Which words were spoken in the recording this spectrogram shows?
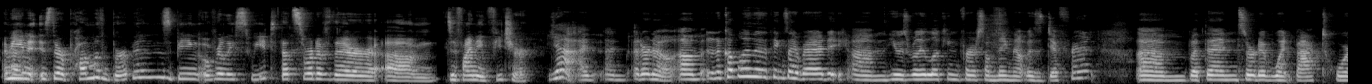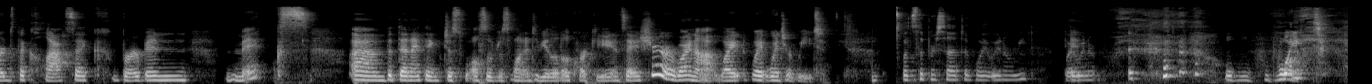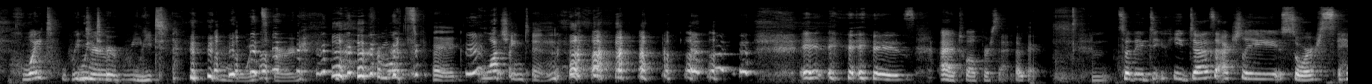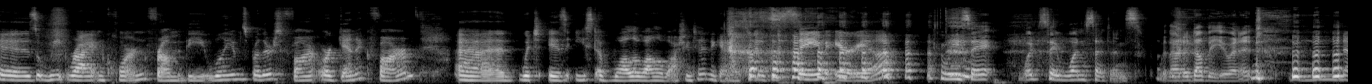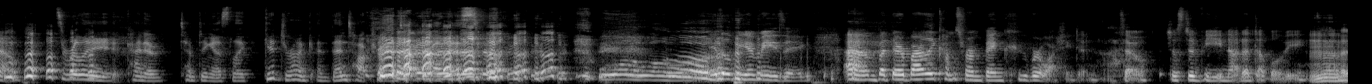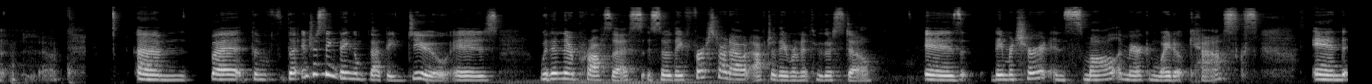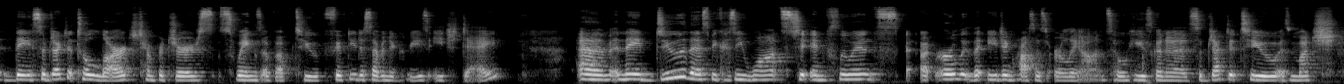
I mean, is there a problem with bourbons being overly sweet? That's sort of their um, defining feature. Yeah, I, I, I don't know. Um, and a couple of the things I read, um, he was really looking for something that was different, um, but then sort of went back towards the classic bourbon mix. Um, but then I think just also just wanted to be a little quirky and say, sure, why not white white winter wheat, What's the percent of white winter wheat? White winter. white white winter, Winter wheat. Witzberg. From Witzburg, Washington. it is uh, twelve percent. Okay. So they do, he does actually source his wheat, rye, and corn from the Williams Brothers Farm Organic Farm, uh, which is east of Walla Walla, Washington. Again, so it's the same area. Can we say let's say one sentence without a W in it? No, It's really kind of tempting us, like, get drunk and then talk, try to talk about this. whoa, whoa, whoa. it'll be amazing. Um, but their barley comes from Vancouver, Washington. So just a V, not a double V. Mm. Um, but the the interesting thing that they do is within their process. So they first start out after they run it through their still, is they mature it in small American white oak casks. and they subject it to large temperatures swings of up to 50 to 7 degrees each day. Um, and they do this because he wants to influence uh, early the aging process early on. So he's going to subject it to as much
